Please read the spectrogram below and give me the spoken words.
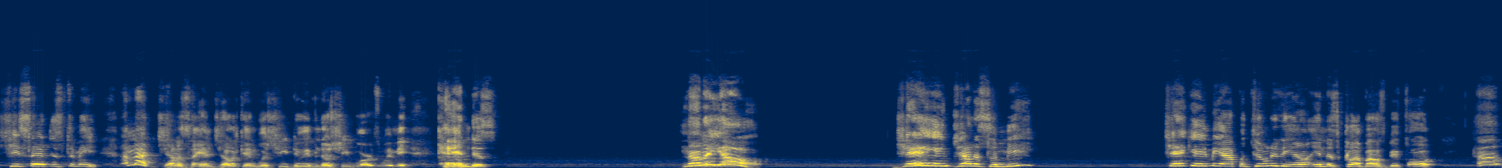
She said this to me. I'm not jealous of Angelica and what she do, even though she works with me. Candace. None of y'all. Jay ain't jealous of me. Jay gave me opportunity in this clubhouse before. Huh?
